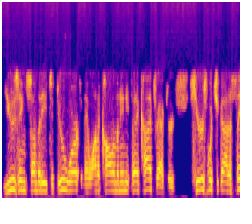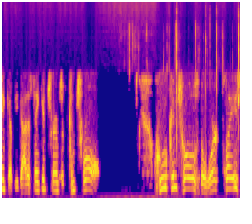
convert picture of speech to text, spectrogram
using somebody to do work and they want to call them an independent contractor, here's what you got to think of. You got to think in terms of control. Who controls the workplace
